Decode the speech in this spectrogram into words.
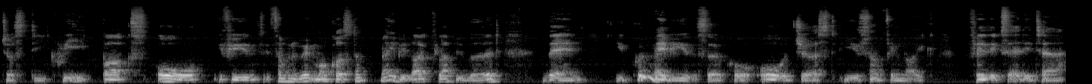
just the create box or if you use something a bit more custom maybe like Flappy Bird then you could maybe use a circle or just use something like physics editor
